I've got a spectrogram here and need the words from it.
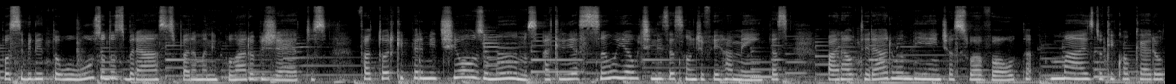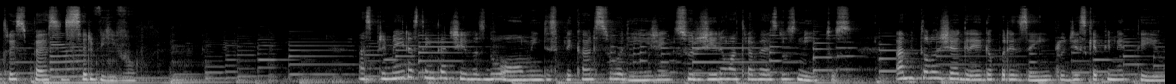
possibilitou o uso dos braços para manipular objetos, fator que permitiu aos humanos a criação e a utilização de ferramentas para alterar o ambiente à sua volta mais do que qualquer outra espécie de ser vivo. As primeiras tentativas do homem de explicar sua origem surgiram através dos mitos. A mitologia grega, por exemplo, diz que Epimeteu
